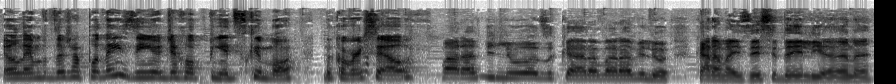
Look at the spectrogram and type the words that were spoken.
Eu lembro do japonesinho de roupinha de esquimó no comercial. Maravilhoso, cara, maravilhoso. Cara, mas esse da Eliana,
